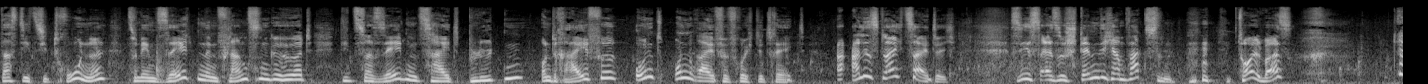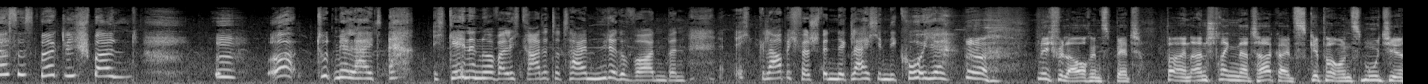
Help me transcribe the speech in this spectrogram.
dass die Zitrone zu den seltenen Pflanzen gehört, die zur selben Zeit Blüten und reife und unreife Früchte trägt. Alles gleichzeitig. Sie ist also ständig am Wachsen. Toll, was? Das ist wirklich spannend. Oh, tut mir leid. Ich gähne nur, weil ich gerade total müde geworden bin. Ich glaube, ich verschwinde gleich in die Koje. Ja, ich will auch ins Bett. War ein anstrengender Tag als Skipper und Smoothie.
